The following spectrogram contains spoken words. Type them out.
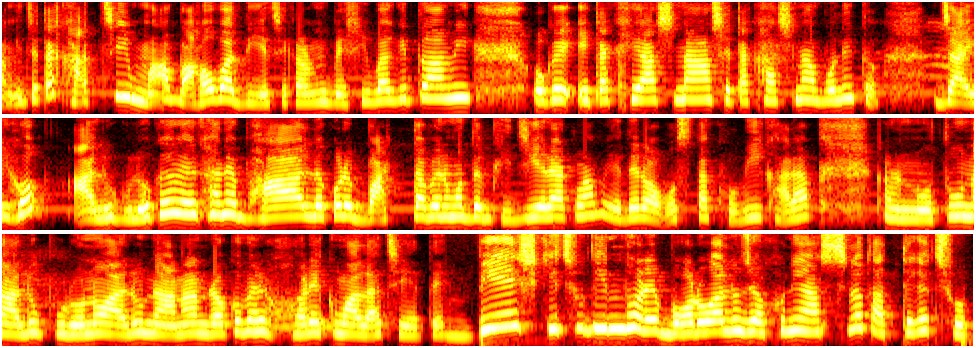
আমি যেটা খাচ্ছি, মা বাহবা দিয়েছে, কারণ বেশিরভাগই তো আমি ওকে এটা খেয়াস না, সেটা খাস না বলি তো। যাই হোক, আলুগুলোকেও এখানে ভালো করে বাট্টাবের মধ্যে ভিজিয়ে রাখলাম। এদের অবস্থা খুবই খারাপ, কারণ নতুন আলু, পুরনো আলু, নানান রকমের হরেক মাল আছে এতে। বেশ কিছুদিন ধরে বড় আলু যখনই আসছিল, তার থেকে ছোট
